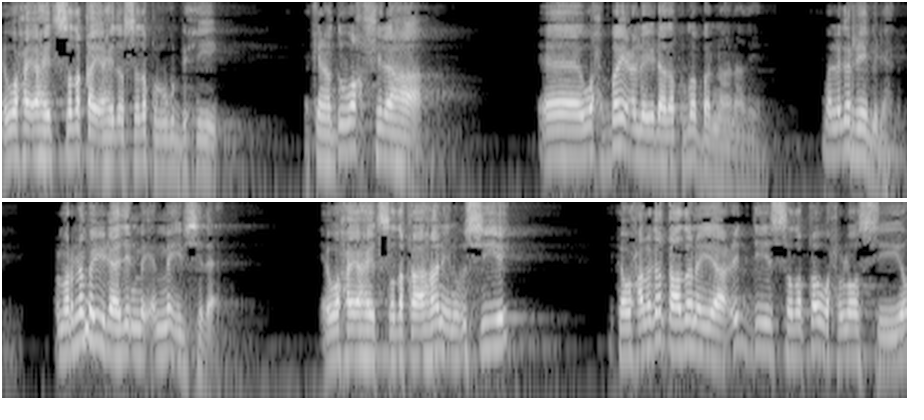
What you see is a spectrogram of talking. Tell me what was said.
Ee waxay ahayd sadaqay ahayd oo sadaqu ugu bixiyey. Laakiin hadduu waqfi lahaa wax bayc la yidhahda kuma bannaanaadeen. Ma laga reebi lahaa. Cumarna ma yidhaahdeen ma iibsadaa. Ee waxay ahayd sadaqa ahaan inuu u siiyey. Marka waxaa laga qaadanayaa ciddii sadaqo wax loo siiyo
